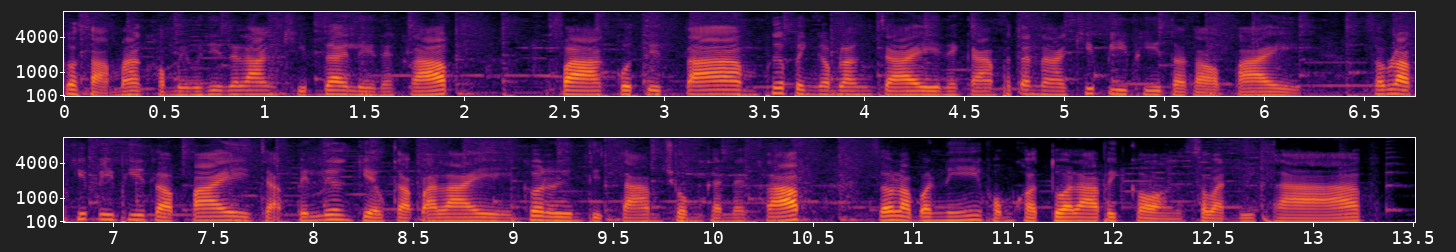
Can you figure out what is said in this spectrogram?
ก็สามารถคอมเมนต์ไว้ที่ด้านล่างคลิปได้เลยนะครับ ฝากกดติดตามเพื่อเป็นกำลังใจในการพัฒนาคลิป EP ต่อๆไปสำหรับคลิป EP ต่อไปจะเป็นเรื่องเกี่ยวกับอะไร ก็อย่าลืมติดตามชมกันนะครับ สำหรับวันนี้ผมขอตัวลาไปก่อน สวัสดีครับ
